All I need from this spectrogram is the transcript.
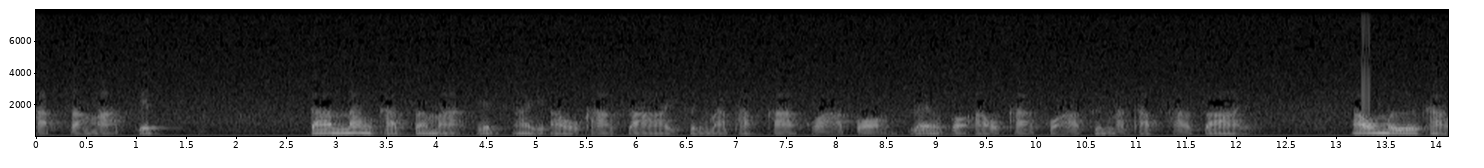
ขัดสมาธิการนั่งขัดสมาธิให้เอาขาซ้ายขึ้นมาทับขาขวาก่อน แล้วก็เอาขาขวาขึ้นมาทับขาซ้าย เอามือข้าง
